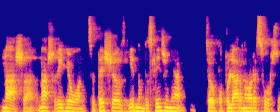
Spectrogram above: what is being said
наша, наш регіон. Це те, що згідно дослідження цього популярного ресурсу.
